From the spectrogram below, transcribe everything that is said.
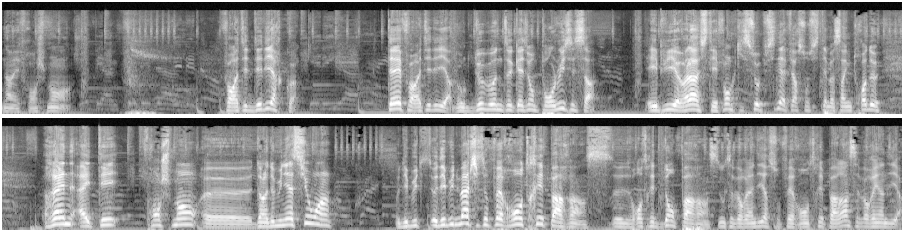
Non mais franchement, faut arrêter de délire quoi. Faut arrêter de délire. Donc deux bonnes occasions pour lui, c'est ça. Et puis euh, voilà, Stéphane qui s'obstine à faire son système à 5-3-2. Rennes a été franchement euh, dans la domination. Hein. Au, début, au de match, ils se sont fait rentrer par Reims. Euh, rentrer dedans par Reims. Sinon, ça veut rien dire. Ils se sont fait rentrer par Reims, ça veut rien dire.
